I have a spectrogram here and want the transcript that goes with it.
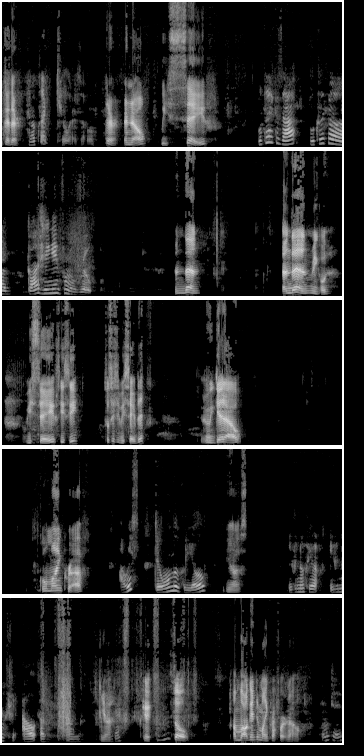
Okay, there. It looks like killer, so. There. And now we save. What the heck is that? Looks like a guy hanging from a rope. And then, and then we go, we save, CC. So CC, we saved it. And we get out. Go Minecraft. Are we still on the video? Yes. Even if you're even if you're out of um Yeah. okay. Okay. So, I'm logged into Minecraft right now. Okay.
